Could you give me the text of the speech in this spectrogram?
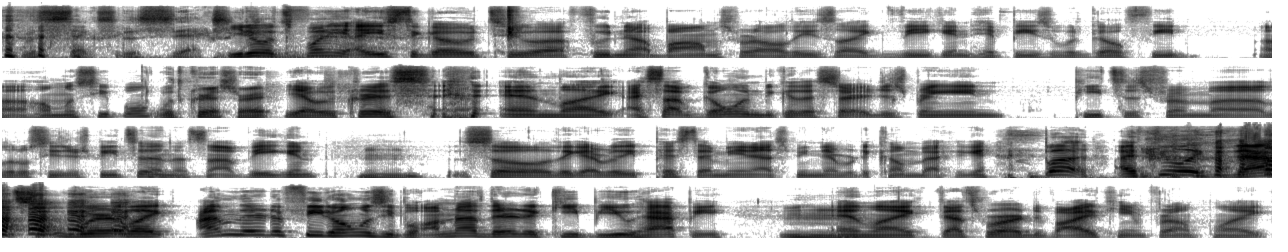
the sexy. The sex. You know what's funny? I used to go to uh, Food Not Bombs where all these like vegan hippies would go feed uh, homeless people. with Chris, right? Yeah, with Chris. and like I stopped going because I started just bringing pizzas from uh, Little Caesars Pizza, and that's not vegan. Mm-hmm. So they got really pissed at me and asked me never to come back again. But I feel like that's where like I'm there to feed homeless people. I'm not there to keep you happy. Mm-hmm. And like that's where our divide came from. Like,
